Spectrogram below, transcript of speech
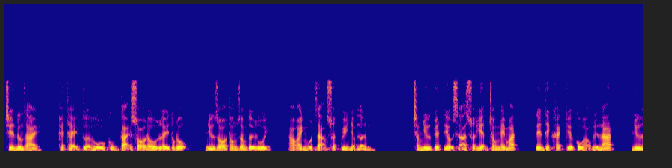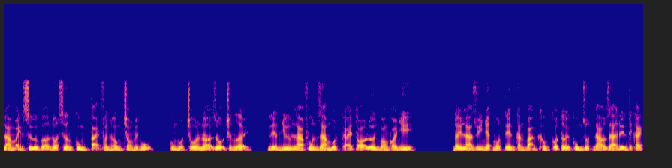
Trên đường dài, hết thể tựa hồ cũng tại so đấu lấy tốc độ, như gió thong dong tới lui, ảo ảnh một dạng xuất quỷ nhập thần. Chẳng như tuyết tiểu xà xuất hiện trong nháy mắt, tên thích khách kia cổ họng liền nát, như là mảnh sứ vỡ đốt xương cùng tại phấn hồng trong huyết vụ, cùng một chỗ nở rộ trước người, liền như là phun ra một cái to lớn vòng khói nhi đây là duy nhất một tên căn bản không có tới cùng rút đao ra đến thích khách,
